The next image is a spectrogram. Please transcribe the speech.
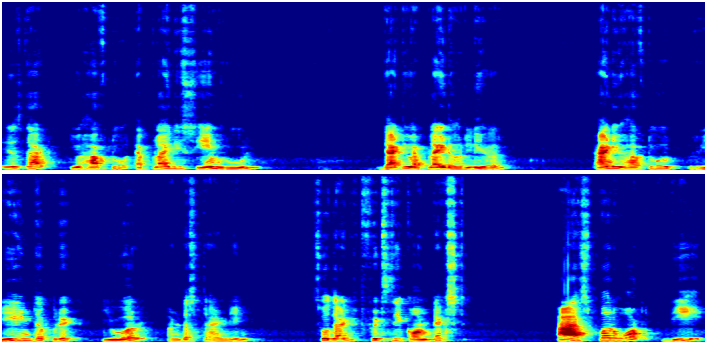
is that you have to apply the same rule that you applied earlier and you have to reinterpret your understanding so that it fits the context as per what the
